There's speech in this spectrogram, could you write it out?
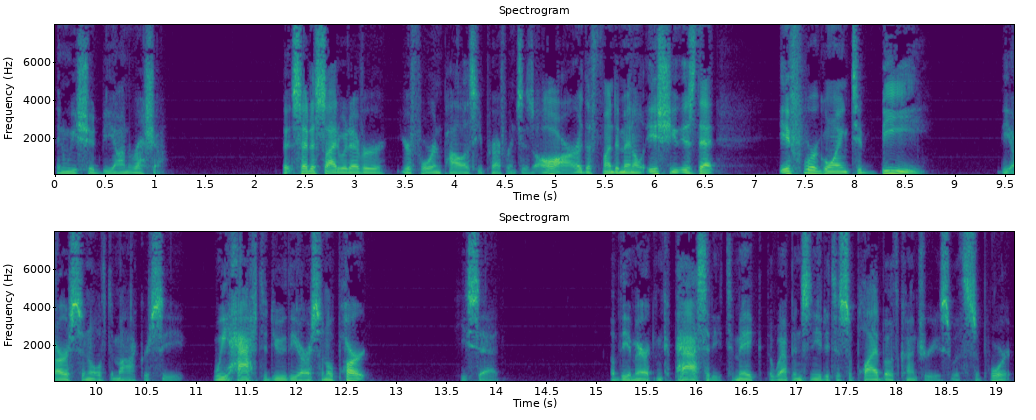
than we should be on Russia. But set aside whatever your foreign policy preferences are, the fundamental issue is that if we're going to be the arsenal of democracy, we have to do the arsenal part, he said of the American capacity to make the weapons needed to supply both countries with support.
